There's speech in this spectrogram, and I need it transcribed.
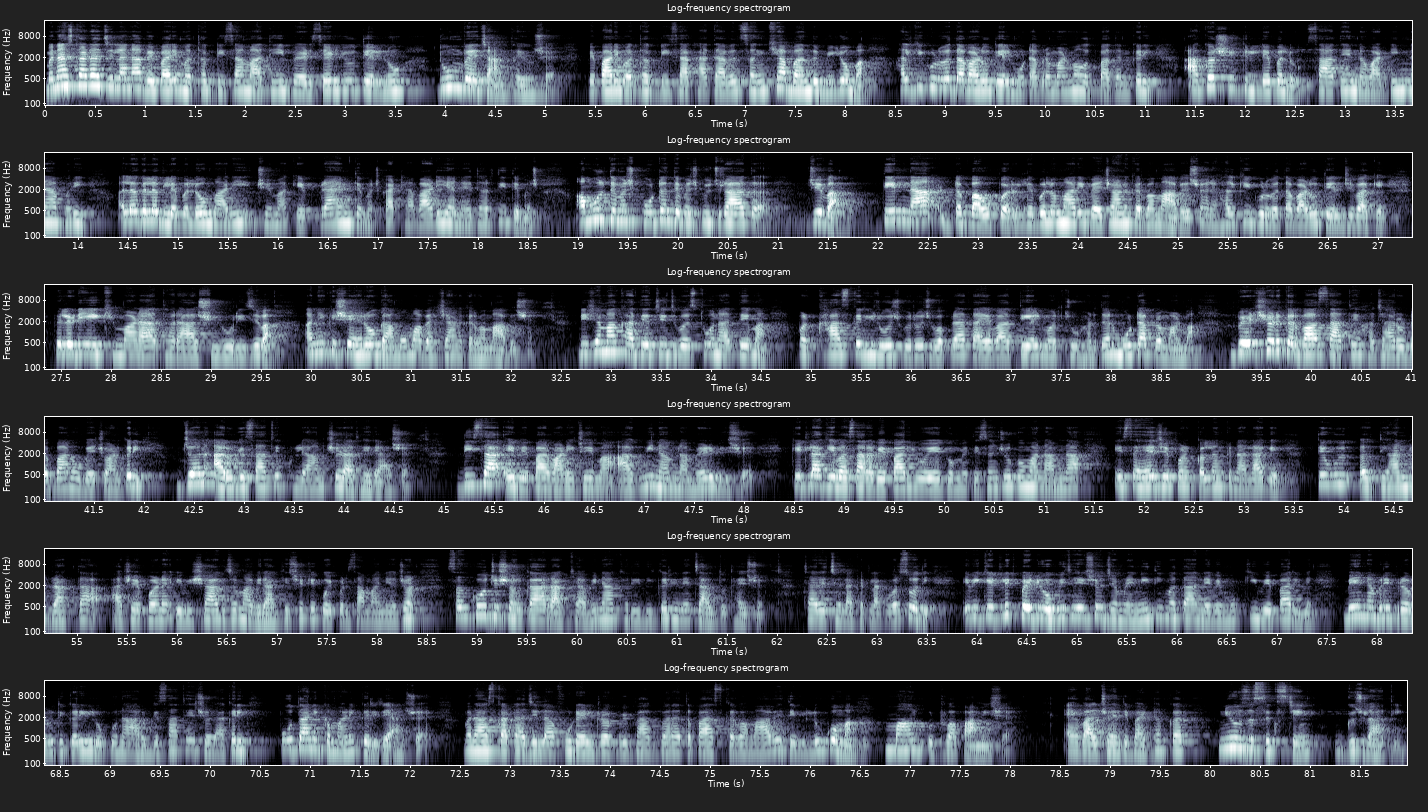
બનાસકાંઠા જિલ્લાના વેપારી મથક ડીસામાંથી ભેળસેળિયું તેલનું ધૂમ વેચાણ થયું છે. વેપારી મથક ડીસા ખાતે આવેલ સંખ્યાબંધ મિલોમાં હલકી ગુણવત્તાવાળું તેલ મોટા પ્રમાણમાં ઉત્પાદન કરી આકર્ષિત લેબલો સાથે નવા ટીનના ભરી અલગ અલગ લેબલો મારી જેમાં કે પ્રાઇમ તેમજ કાઠિયાવાડી અને ધરતી તેમજ અમૂલ તેમજ કોટન તેમજ ગુજરાત જેવા તેલના ડબ્બા ઉપર લેબલો મારી વેચાણ કરવામાં આવે છે અને હલકી ગુણવત્તાવાળું તેલ જેવા કે પેલડી, ખીમાણા, થરા, શિહોરી જેવા અનેક શહેરો ગામોમાં વહેંચાણ કરવામાં આવે છે. ડીસામાં ખાદ્ય ચીજ વસ્તુઓના તેમાં પણ ખાસ કરી રોજબરોજ વપરાતા એવા તેલ, મરચું, હળદર મોટા પ્રમાણમાં ભેળસેળ કરવા સાથે હજારો ડબ્બાનું વેચાણ કરી જન આરોગ્ય સાથે ખુલ્લેઆમ છેડા થઈ રહ્યા છે. ડીસા એ વેપાર વાણિજ્યમાં આગવી નામના મેળવી છે. કેટલાક એવા સારા વેપારીઓએ ગમે તે સંજોગોમાં નામના એ સહેજે પણ કલંક ના લાગે તેવું ધ્યાન રાખતા આજે પણ એવી શાક જમાવી રાખી છે કે કોઈ પણ સામાન્ય જણ સંકોચ, શંકા રાખ્યા વિના ખરીદી કરીને ચાલતું થાય છે. જ્યારે છેલ્લા કેટલાક વર્ષોથી એવી કેટલીક પેઢીઓ ઊભી થઈ છે, જેમણે નીતિમત્તા નેવે મૂકી વેપારીને બે નંબરી પ્રવૃત્તિ કરી, લોકોના આરોગ્ય સાથે છેડા કરી પોતાની કમાણી કરી રહ્યા છે. બનાસકાંઠા જિલ્લા ફૂડ એન્ડ ડ્રગ વિભાગ દ્વારા તપાસ કરવામાં આવે તેવી લોકોમાં માંગ ઉઠવા પામી છે. અહેવાલ જયંતિભાઈ ઠક્કર ન્યૂઝ સિક્સટીન ગુજરાતી.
